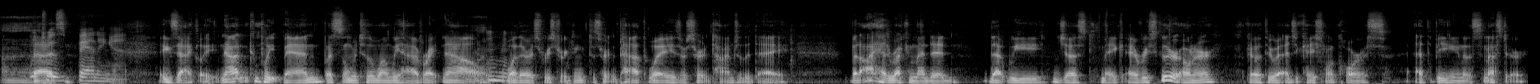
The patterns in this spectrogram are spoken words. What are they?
Uh, Which that- was banning it. exactly not in complete ban, but similar to the one we have right now, mm-hmm. whether it's restricting to certain pathways or certain times of the day. But I had recommended that we just make every scooter owner go through an educational course at the beginning of the semester,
